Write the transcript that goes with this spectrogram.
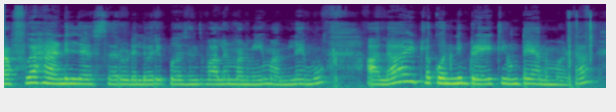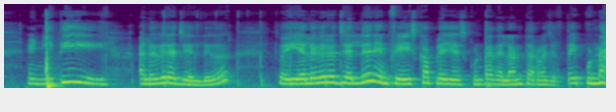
రఫ్గా హ్యాండిల్ చేస్తారు. డెలివరీ పర్సన్స్ వాళ్ళని మనం ఏం అనలేము. అలా ఇట్లా కొన్ని బ్రేక్లు ఉంటాయి అన్నమాట అండ్ ఇది అలోవెరా జెల్ సో ఈ అలోవెరా జెల్ నేను ఫేస్కి అప్లై చేసుకుంటే అది ఎలా తర్వాత చెప్తా. ఇప్పుడు నా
